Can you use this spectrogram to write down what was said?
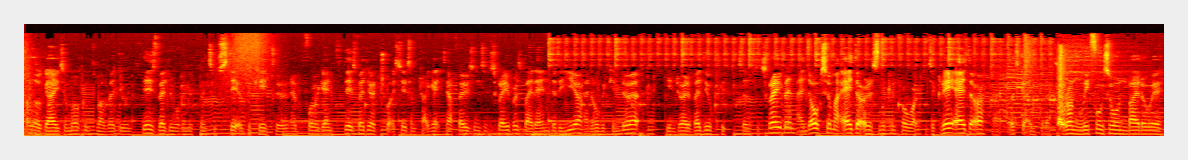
Hello guys and welcome to my video. In today's video we're going to be playing some State of Decay 2. Now before we get into today's video I just want to say I'm trying to get to a thousand subscribers by the end of the year. I know we can do it. If you enjoy the video please consider subscribing. And also my editor is looking for work. He's a great editor. Right, let's get into this. We're on Lethal Zone by the way.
